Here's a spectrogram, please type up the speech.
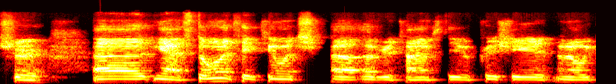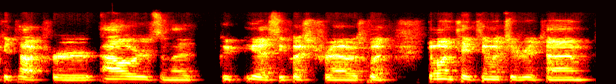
Sure. Uh, yeah, don't want to take too much uh, of your time, Steve. Appreciate it. I know we could talk for hours, and I could ask you questions for hours, but don't want to take too much of your time.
